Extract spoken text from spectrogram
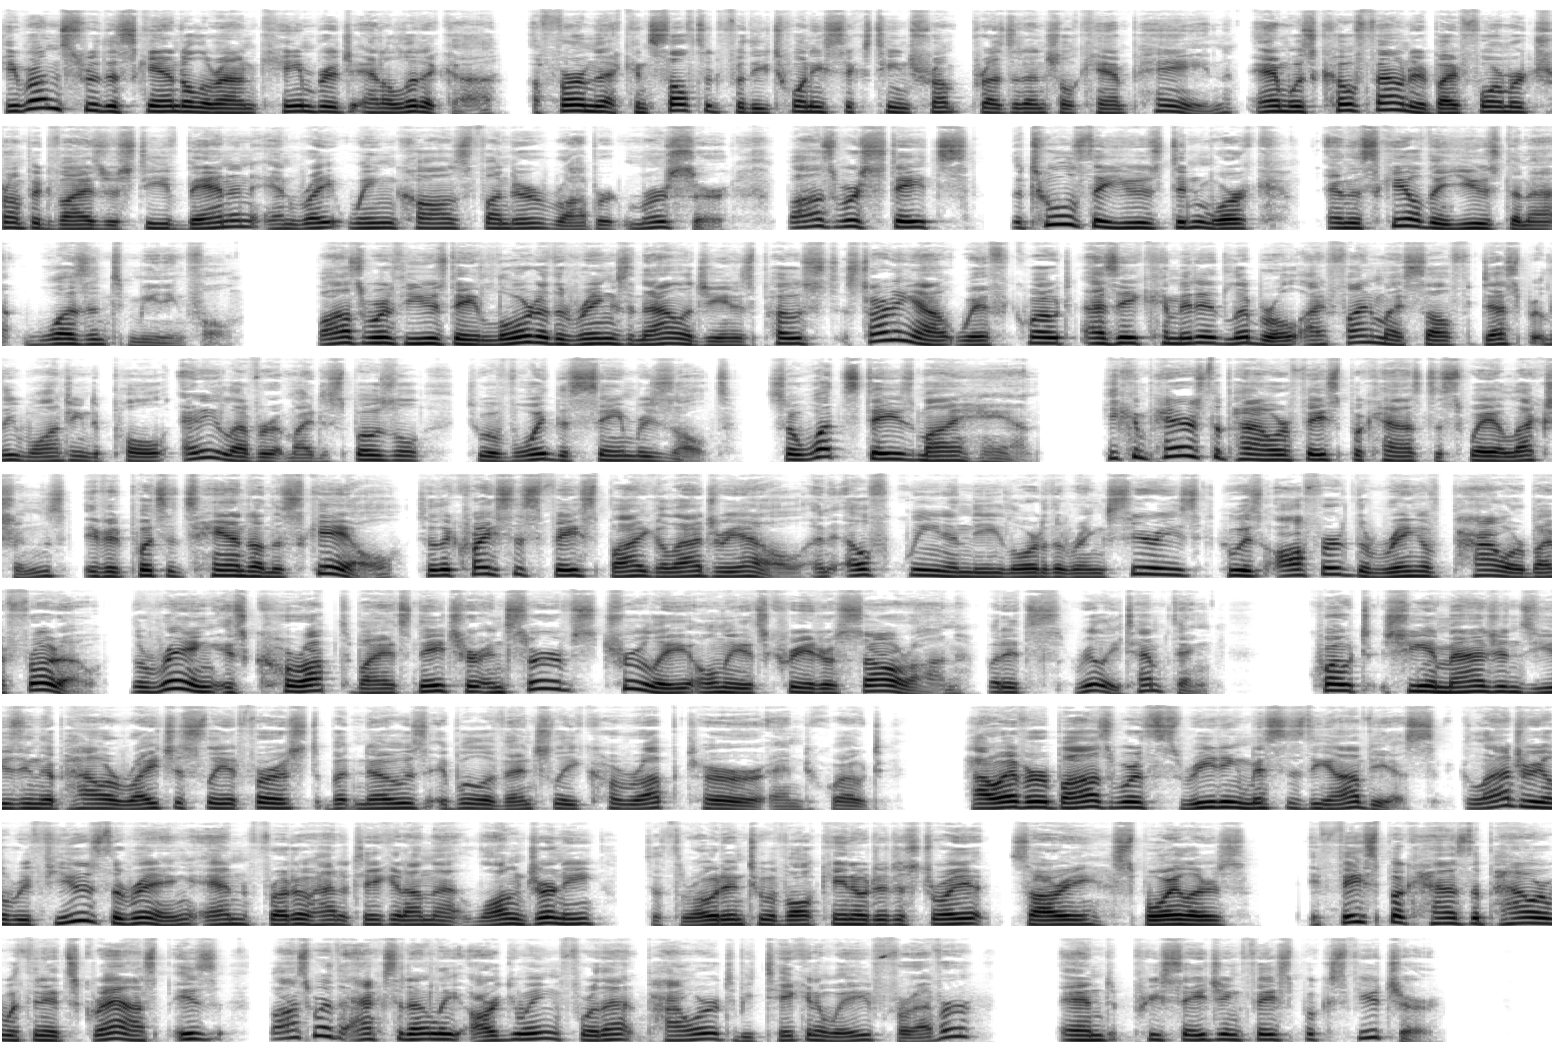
He runs through the scandal around Cambridge Analytica, a firm that consulted for the 2016 Trump presidential campaign and was co founded by former Trump advisor Steve Bannon and right wing cause funder Robert Mercer. Bosworth states the tools they used didn't work, and the scale they used them at wasn't meaningful. Bosworth used a Lord of the Rings analogy in his post, starting out with, quote, As a committed liberal, I find myself desperately wanting to pull any lever at my disposal to avoid the same result. So what stays my hand? He compares the power Facebook has to sway elections if it puts its hand on the scale to the crisis faced by Galadriel, an elf queen in the Lord of the Rings series who is offered the Ring of Power by Frodo. The ring is corrupt by its nature and serves truly only its creator Sauron, but it's really tempting. Quote, she imagines using the power righteously at first, but knows it will eventually corrupt her, end quote. However, Bosworth's reading misses the obvious. Galadriel refused the ring, and Frodo had to take it on that long journey to throw it into a volcano to destroy it? Sorry, spoilers. If Facebook has the power within its grasp, is Bosworth accidentally arguing for that power to be taken away forever and presaging Facebook's future?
